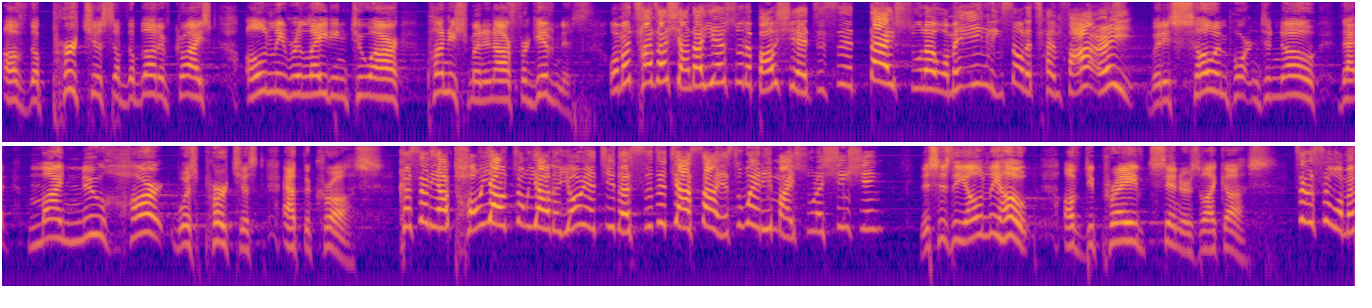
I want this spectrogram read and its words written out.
of the purchase of the blood of Christ only relating to our punishment and our forgiveness. 我们常常想到耶稣的保险只是代赎了我们应领受的惩罚而已。 But it's so important to know that my new heart was purchased at the cross. 可是你要同样重要的，永远记得十字架上也是为你买赎了新心。 This is the only hope of depraved sinners like us. 这个是我们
